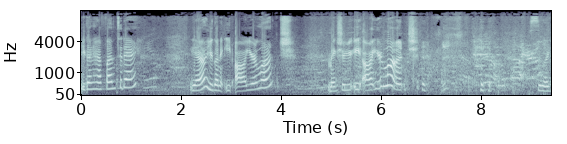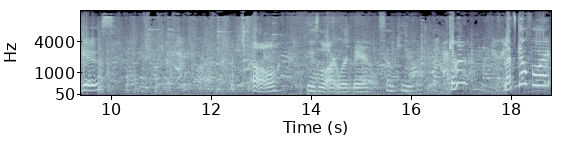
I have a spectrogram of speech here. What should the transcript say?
You gonna have fun today? Yeah, you're gonna eat all your lunch. Make sure you eat all your lunch. Silly goose. Oh, his little artwork there. So cute. Come on. Let's go for it.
